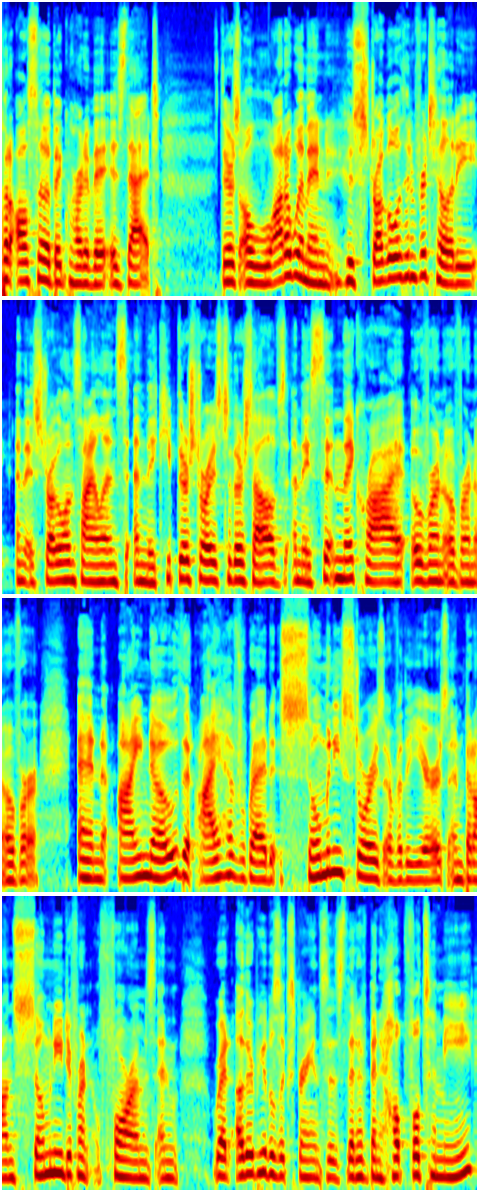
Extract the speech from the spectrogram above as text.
but also a big part of it is that there's a lot of women who struggle with infertility and they struggle in silence and they keep their stories to themselves and they sit and they cry over and over and over. And I know that I have read so many stories over the years and been on so many different forums and read other people's experiences that have been helpful to me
